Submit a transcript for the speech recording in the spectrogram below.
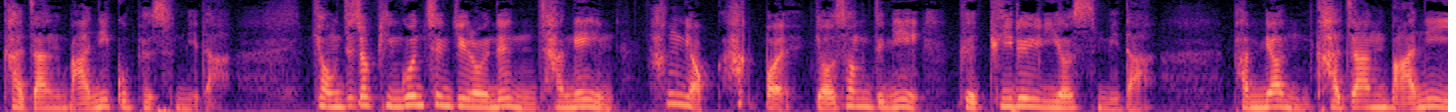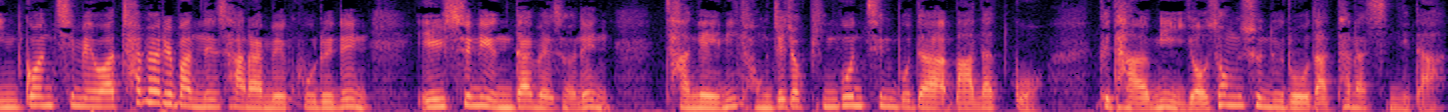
가장 많이 꼽혔습니다. 경제적 빈곤층 뒤로는 장애인, 학력, 학벌, 여성 등이 그 뒤를 이었습니다. 반면 가장 많이 인권 침해와 차별을 받는 사람을 고르는 1순위 응답에서는 장애인이 경제적 빈곤층보다 많았고 그 다음이 여성 순으로 나타났습니다.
